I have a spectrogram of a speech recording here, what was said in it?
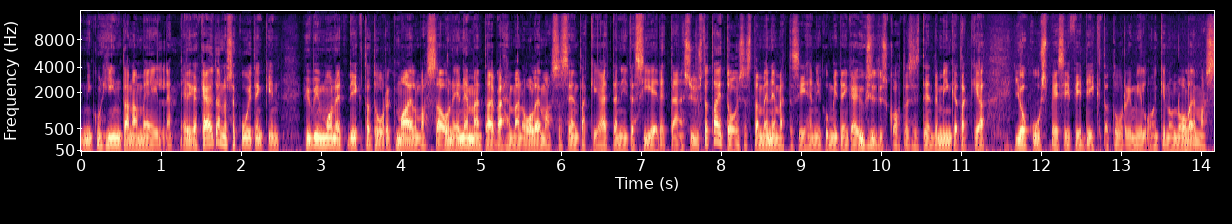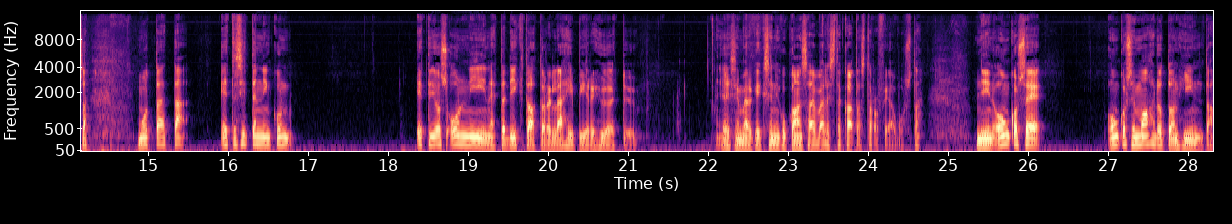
niin kuin hintana meille. Eli käytännössä kuitenkin hyvin monet diktatuurit maailmassa on enemmän tai vähemmän olemassa sen takia, että niitä siedetään syystä tai toisesta menemättä siihen niin kuin mitenkään yksityiskohtaisesti, että minkä takia joku spesifi diktatuuri milloinkin on olemassa. Mutta että, että sitten niin kuin, että jos on niin, että diktaattorin lähipiiri hyötyy esimerkiksi niin kuin kansainvälistä katastrofiavusta, niin onko se onko se mahdoton hinta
